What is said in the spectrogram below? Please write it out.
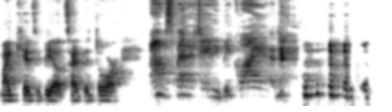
my kids would be outside the door. Mom's meditating, be quiet.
